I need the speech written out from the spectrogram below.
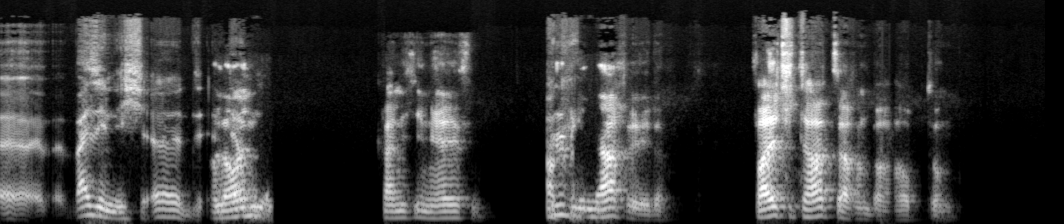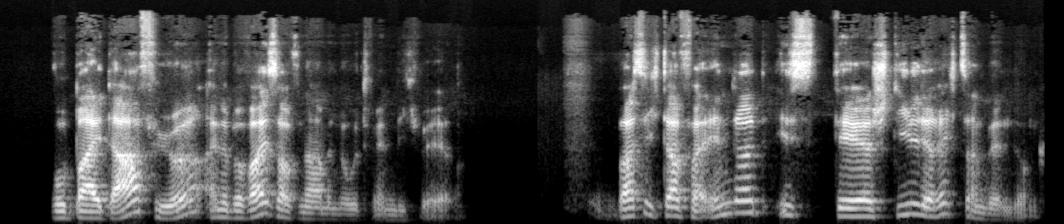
äh, weiß ich nicht, äh, Verleumdung. ähm Kann ich Ihnen helfen. Okay. Üble Nachrede, falsche Tatsachenbehauptung. Wobei dafür eine Beweisaufnahme notwendig wäre. Was sich da verändert, ist der Stil der Rechtsanwendung.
